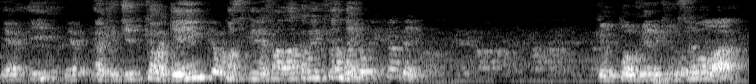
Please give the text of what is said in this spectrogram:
E, e acredito que alguém conseguiria falar comigo também. Porque eu estou ouvindo aqui no celular.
